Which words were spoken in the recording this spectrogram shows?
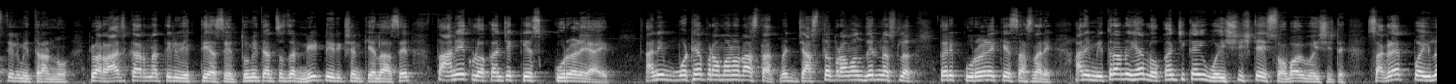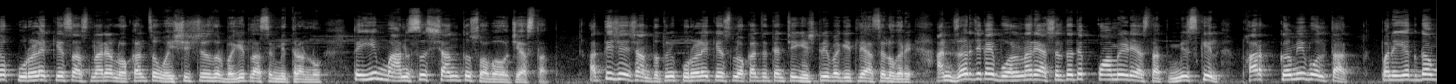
असतील मित्रांनो किंवा राजकारणातील व्यक्ती असेल तुम्ही त्यांचं जर नीट निरीक्षण केलं असेल तर अनेक लोकांचे केस कुरळे आहेत. आणि मोठ्या प्रमाणावर असतात. म्हणजे जास्त प्रमाण जरी नसलं तरी कुरळे केस असणारे. आणि मित्रांनो ह्या लोकांची काही वैशिष्ट्ये आहे स्वभाव वैशिष्ट्य. सगळ्यात पहिलं कुरळे केस असणाऱ्या लोकांचं वैशिष्ट्य जर बघितलं असेल मित्रांनो तर ही माणसं शांत स्वभावाची असतात. अतिशय शांत. तुम्ही कुरळे केस लोकांचं त्यांची हिस्ट्री बघितली असेल वगैरे. आणि जर जे काही बोलणारे असेल तर ते कॉमेडी असतात. मिस्किल फार कमी बोलतात. पण एकदम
